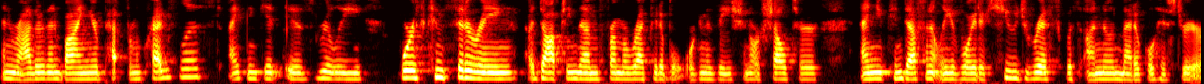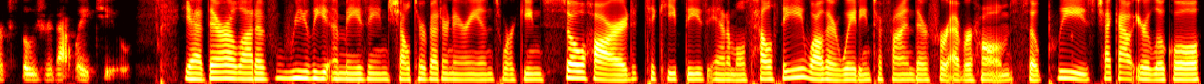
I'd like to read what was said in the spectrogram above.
And rather than buying your pet from Craigslist, I think it is really worth considering adopting them from a reputable organization or shelter. And you can definitely avoid a huge risk with unknown medical history or exposure that way, too. Yeah, there are a lot of really amazing shelter veterinarians working so hard to keep these animals healthy while they're waiting to find their forever homes. So please check out your local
